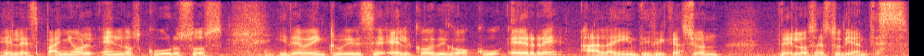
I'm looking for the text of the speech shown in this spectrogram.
el español en los cursos y debe incluirse el código QR a la identificación de los estudiantes.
